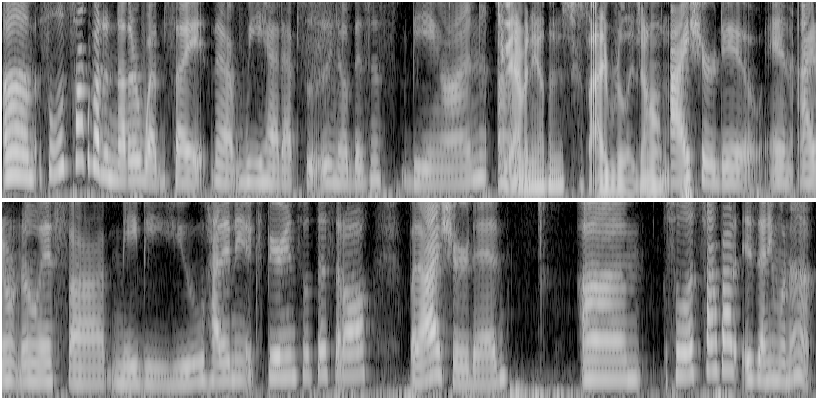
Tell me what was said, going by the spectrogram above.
um, so let's talk about another website that we had absolutely no business being on. Do you have Um, any others? Because I really don't. I sure do. And I don't know if uh, maybe you had any experience with this at all, but I sure did. Um, so let's talk about Is Anyone Up?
